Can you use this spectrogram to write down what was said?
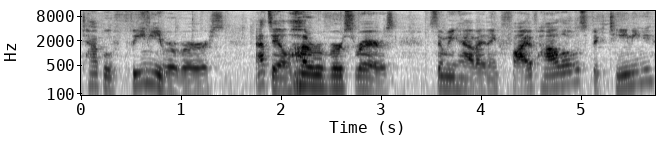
Tapu Fini reverse. That's a lot of reverse rares. So then we have, I think, five holos, Victini,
